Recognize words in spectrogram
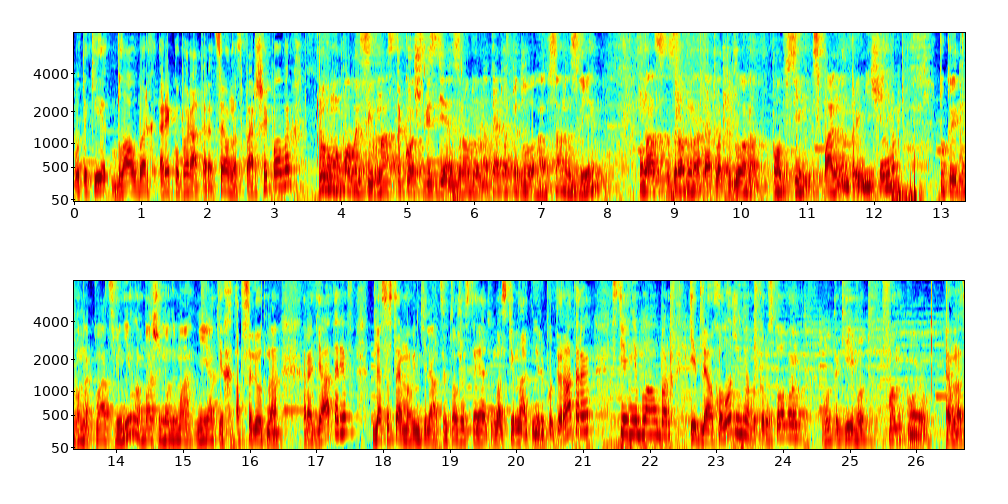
отакі Блауберг рекуператори. Це у нас перший поверх. В другому поверсі у нас також везде зроблена тепла підлога в санузлі. У нас зроблена тепла підлога по всім спальним приміщенням. Покрита вона кварц вінілом. Бачимо, нема ніяких абсолютно радіаторів. Для системи вентиляції теж стоять у нас кімнатні рекуператори стінні Блауберг. І для охолодження використовуємо от такий от фан-койл. Це у нас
